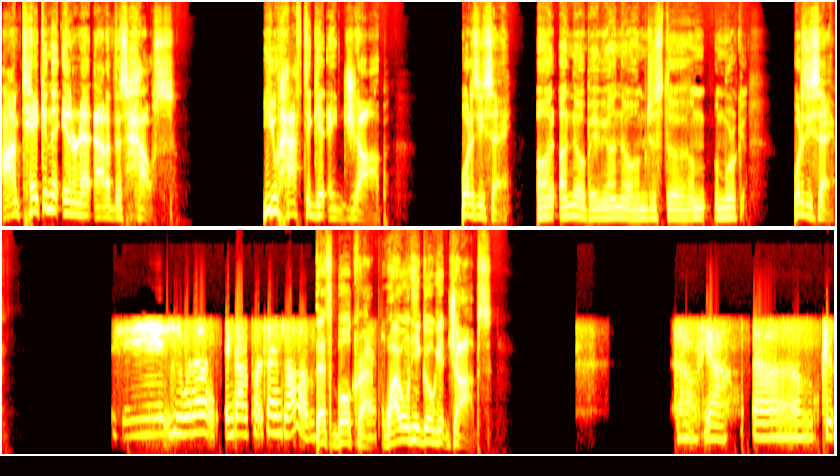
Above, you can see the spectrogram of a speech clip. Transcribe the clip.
I'm taking the internet out of this house, you have to get a job. What does he say? Oh, I, I know, baby. I know. I'm just, uh, I'm, I'm working. What does he say? He he went out and got a part time job. That's bullcrap. Why won't he go get jobs? Oh yeah, Um 'cause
